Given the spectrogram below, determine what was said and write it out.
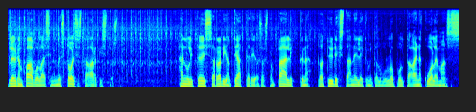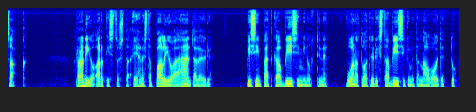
Löydän Paavolaisen myös toisesta arkistosta. Hän oli töissä radion teatteriosaston päällikkönä 1940-luvun lopulta aina kuolemansa saakka. Radioarkistosta ei hänestä paljoa ääntä löydy. Pisin pätkä on viisiminuuttinen vuonna 1950 nauhoitettu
